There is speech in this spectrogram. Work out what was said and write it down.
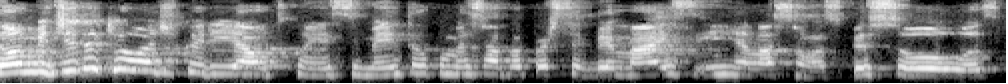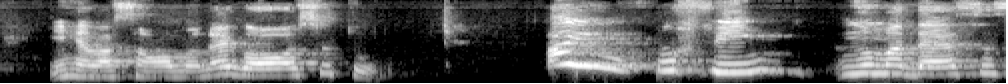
Então, à medida que eu adquiria autoconhecimento, eu começava a perceber mais em relação às pessoas, em relação ao meu negócio, tudo. Aí, por fim, numa dessas,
